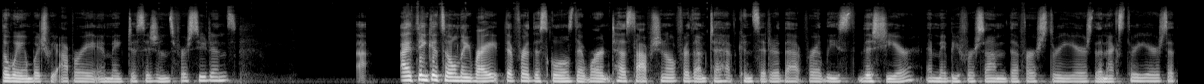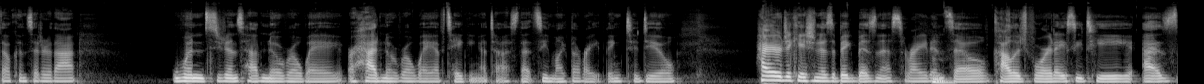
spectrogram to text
the way in which we operate and make decisions for students. I think it's only right that for the schools that weren't test optional, for them to have considered that for at least this year, and maybe for some the first three years, the next three years that they'll consider that when students have no real way or had no real way of taking a test. That seemed like the right thing to do. Higher education is a big business, right? Mm-hmm. And hmm. so College Board, ACT, as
